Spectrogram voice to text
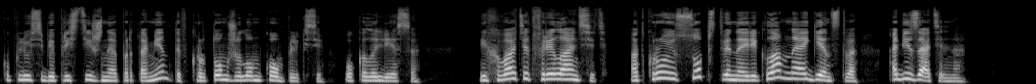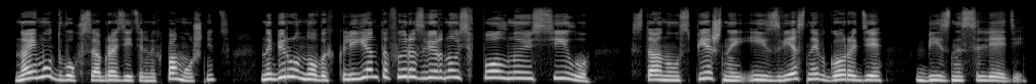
Куплю себе престижные апартаменты в крутом жилом комплексе около леса. И хватит фрилансить. Открою собственное рекламное агентство. Обязательно. Найму двух сообразительных помощниц, наберу новых клиентов и развернусь в полную силу. Стану успешной и известной в городе бизнес-леди.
